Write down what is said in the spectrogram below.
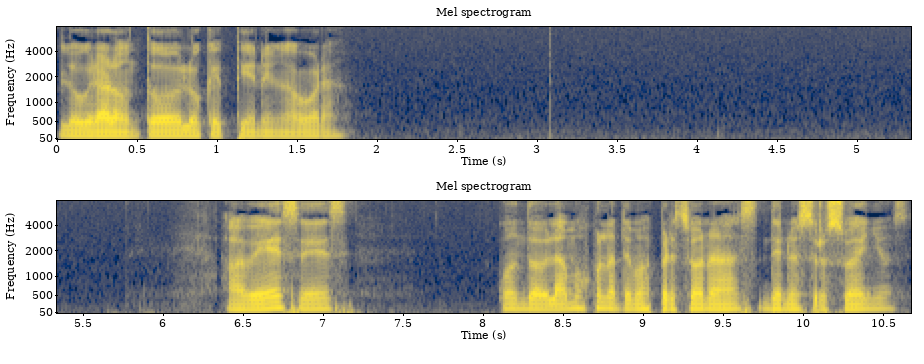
lograron todo lo que tienen ahora. A veces, cuando hablamos con las demás personas de nuestros sueños,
